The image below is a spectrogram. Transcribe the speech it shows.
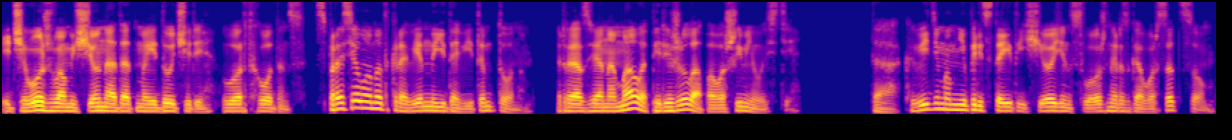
«И чего же вам еще надо от моей дочери, лорд Ходденс?» — спросил он откровенно ядовитым тоном. «Разве она мало пережила, по вашей милости?» Так, видимо, мне предстоит еще один сложный разговор с отцом.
